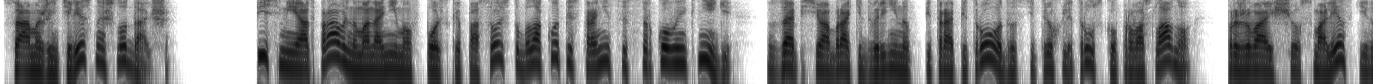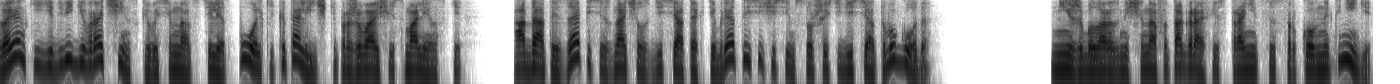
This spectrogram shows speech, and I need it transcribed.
Самое же интересное шло дальше. В письме, отправленном анонимом в польское посольство, была копия страницы из церковной книги с записью о браке дворянина Петра Петрова, 23 лет русского православного, проживающего в Смоленске, и дворянки Едвиги Врачинской, 18 лет, польки, католички, проживающей в Смоленске, а датой записи значилась 10 октября 1760 года. Ниже была размещена фотография страницы из церковной книги,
